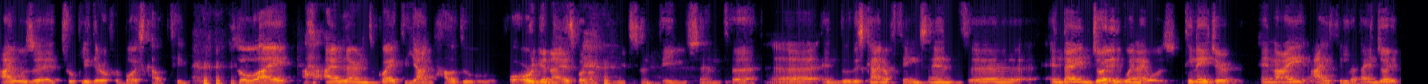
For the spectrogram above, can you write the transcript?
I was a troop leader of a Boy Scout team, so I I learned quite young how to organize volunteers and teams and uh, uh, and do this kind of things. And uh, and I enjoyed it when I was teenager, and I I feel that I enjoy it.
